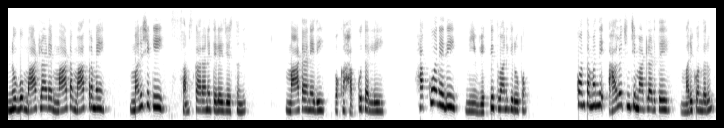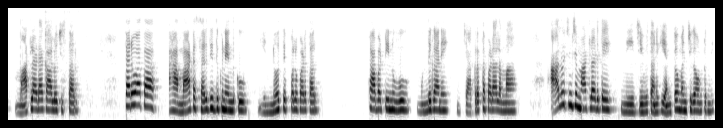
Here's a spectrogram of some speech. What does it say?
నువ్వు మాట్లాడే మాట మాత్రమే మనిషికి సంస్కారాన్ని తెలియజేస్తుంది. మాట అనేది ఒక హక్కు తల్లి. హక్కు అనేది నీ వ్యక్తిత్వానికి రూపం. కొంతమంది ఆలోచించి మాట్లాడితే మరికొందరు మాట్లాడాక ఆలోచిస్తారు. తరువాత ఆ మాట సరిదిద్దుకునేందుకు ఎన్నో తిప్పలు పడతారు. కాబట్టి నువ్వు ముందుగానే జాగ్రత్త పడాలమ్మా. ఆలోచించి మాట్లాడితే నీ జీవితానికి ఎంతో మంచిగా ఉంటుంది.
